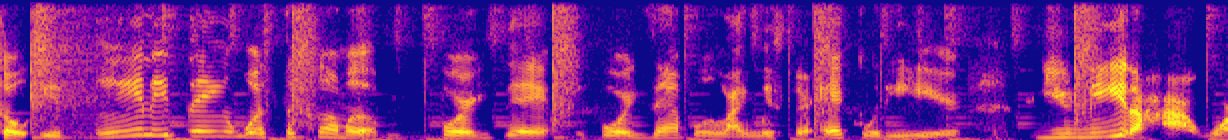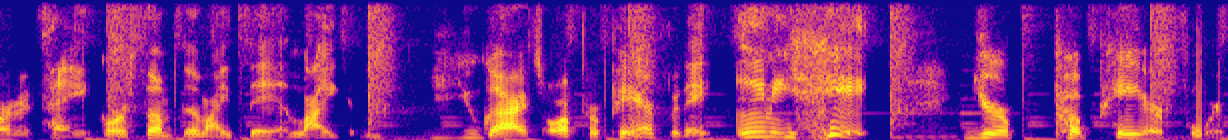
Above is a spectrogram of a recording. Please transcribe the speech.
so if anything was to come up for example for example like mr equity here you need a hot water tank or something like that like you guys are prepared for that any hit you're prepared for it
